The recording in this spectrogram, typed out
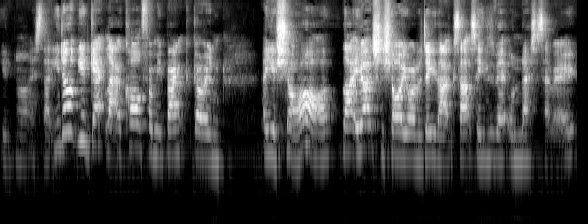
you'd notice that. You'd hope you'd get like a call from your bank going, are you sure? Like, are you actually sure you want to do that? Because that seems a bit unnecessary.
